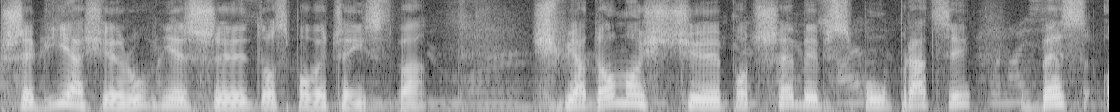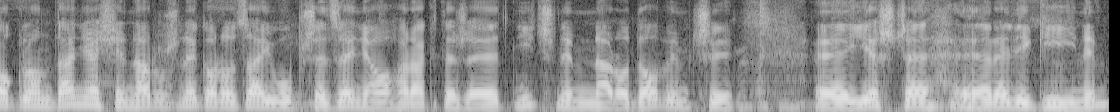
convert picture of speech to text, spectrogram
przebija się również e, do społeczeństwa świadomość e, potrzeby współpracy bez oglądania się na różnego rodzaju uprzedzenia o charakterze etnicznym, narodowym czy e, jeszcze e, religijnym.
